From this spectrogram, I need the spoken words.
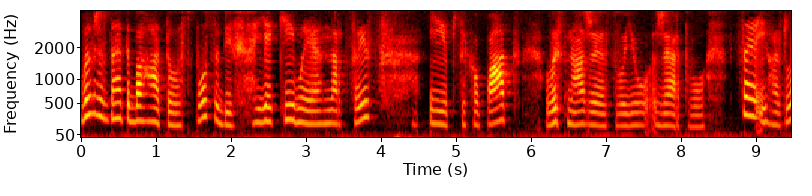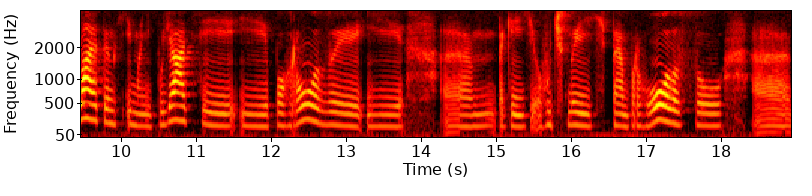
Ви вже знаєте багато способів, якими нарцис і психопат виснажує свою жертву. Це і газлайтинг, і маніпуляції, і погрози, і е, такий гучний тембр голосу, е,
